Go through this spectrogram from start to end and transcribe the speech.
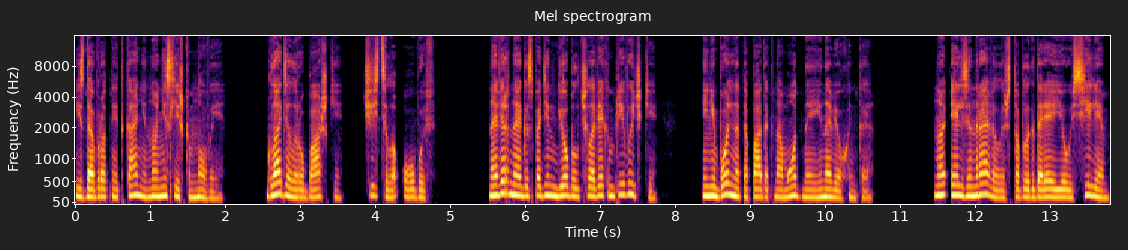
из добротной ткани, но не слишком новые. Гладила рубашки, чистила обувь, Наверное, господин Гё был человеком привычки и не больно-то падок на модное и навёхонькое. Но Эльзе нравилось, что благодаря ее усилиям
